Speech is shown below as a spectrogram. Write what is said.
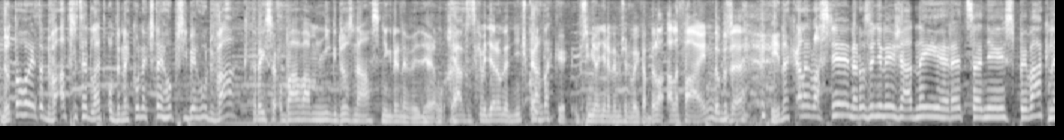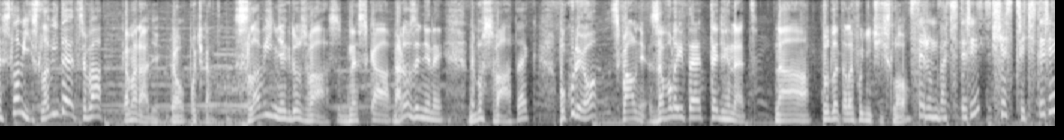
Do toho je to 32 let od nekonečného příběhu 2, který se obávám nikdo z nás nikdy neviděl. Já vždycky viděl jenom jedničku. Já taky. Upřímně ani nevím, že dvojka byla, ale fajn, dobře. Jinak ale vlastně narozeniny žádný herec ani zpěvák neslaví. Slavíte je třeba, kamarádi, jo, počkat. Slaví někdo z vás dneska narozeniny nebo svátek? Pokud jo, schválně, zavolejte teď hned na tohle telefonní číslo. 724 634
